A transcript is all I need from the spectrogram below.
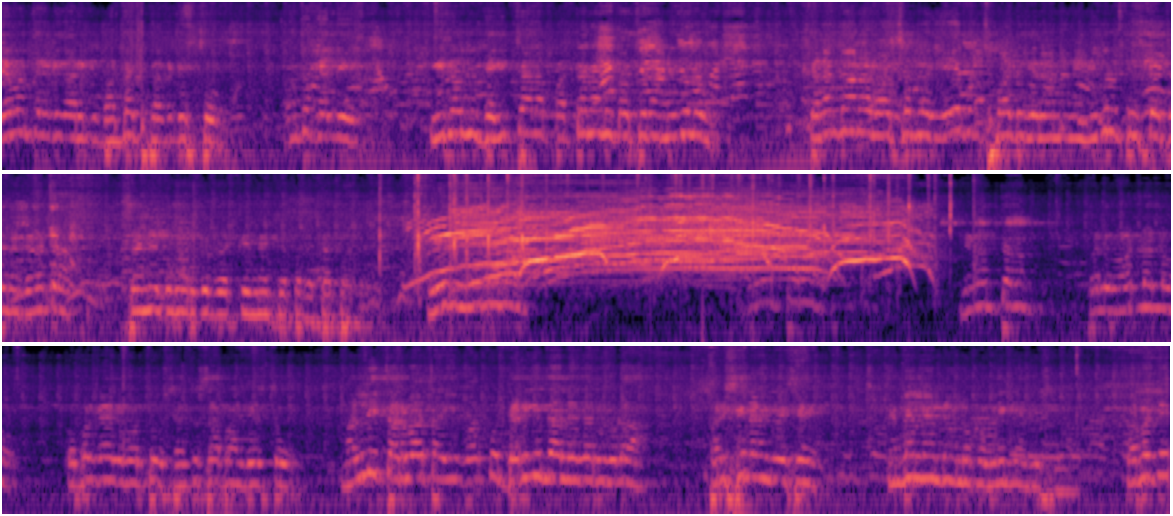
రేవంత్ రెడ్డి గారికి మద్దతు ప్రకటిస్తూ ముందుకెళ్ళి ఈరోజు జగిత్యాల పట్టణానికి వచ్చిన నిధులు తెలంగాణ రాష్ట్రంలో ఏ మున్సిపాలిటీకి వెళ్ళిన నిధులు తీసుకొచ్చిన ఘనత సంజయ్ కుమార్ గారు దక్కిందని చెప్పారు చెప్పారు ఏది ఏమైనా నిరంతరం పలు వార్డులలో కొబ్బరికాయలు కొడుతూ శంకుస్థాపన చేస్తూ మళ్ళీ తర్వాత ఈ వర్క్ జరిగిందా లేదని కూడా పరిశీలన చేసే ఎమ్మెల్యేలను ఒక వీడియో తీసుకున్నాం కాబట్టి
